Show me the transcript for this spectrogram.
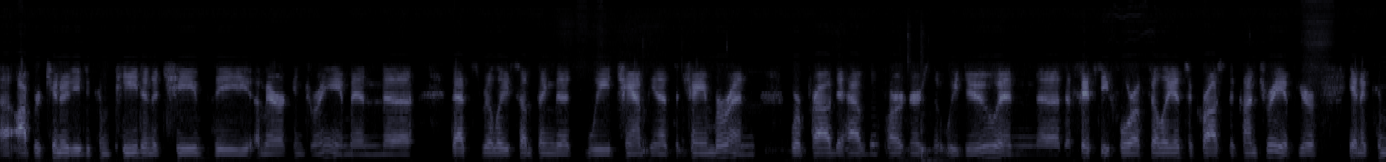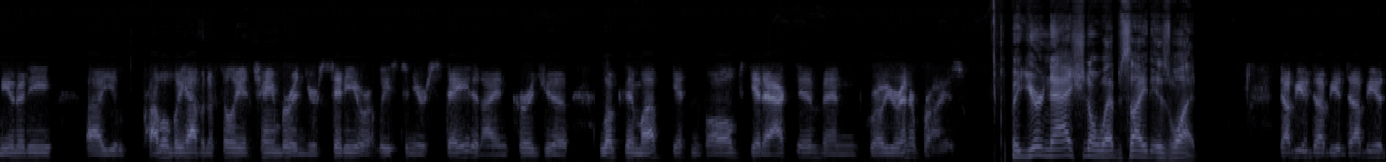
uh, opportunity to compete and achieve the American dream. And uh, that's really something that we champion at the chamber, and we're proud to have the partners that we do and uh, the 54 affiliates across the country. If you're in a community, uh, you probably have an affiliate chamber in your city or at least in your state, and I encourage you to look them up, get involved, get active, and grow your enterprise. But your national website is what? www.nglcc.org.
